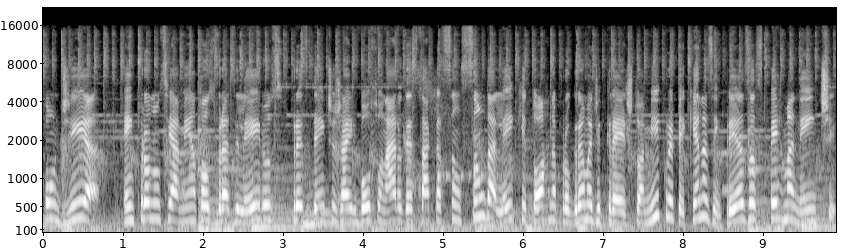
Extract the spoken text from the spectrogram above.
bom dia. Em pronunciamento aos brasileiros, presidente Jair Bolsonaro destaca a sanção da lei que torna programa de crédito a micro e pequenas empresas permanente.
